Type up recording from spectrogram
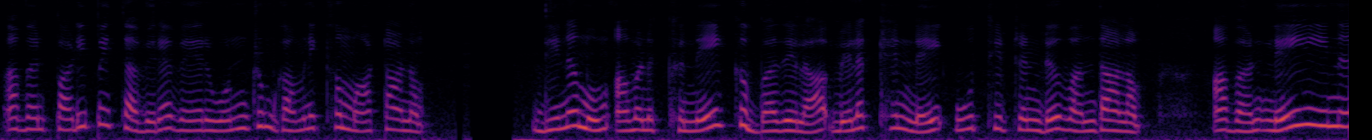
அவன் படிப்பை தவிர வேறு ஒன்றும் கவனிக்க மாட்டானாம். தினமும் அவனுக்கு நெய்க்கு பதிலா விளக்கெண்ணெய் ஊத்திட்டு வந்தாளாம். அவன் நெய்ன்னு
